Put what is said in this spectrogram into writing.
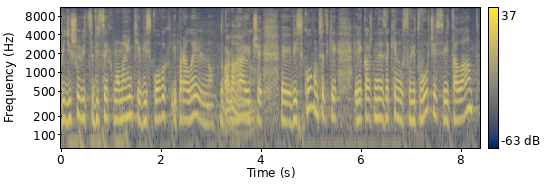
відійшов від, від цих моментів військових і паралельно, допомагаючи паралельно. військовим, все таки, як кажуть, не закинув свою творчість, свій талант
